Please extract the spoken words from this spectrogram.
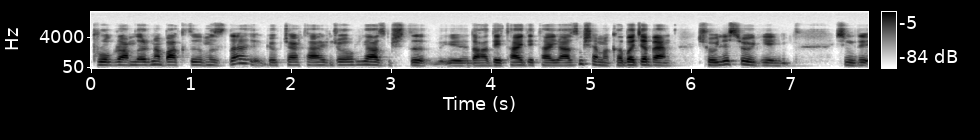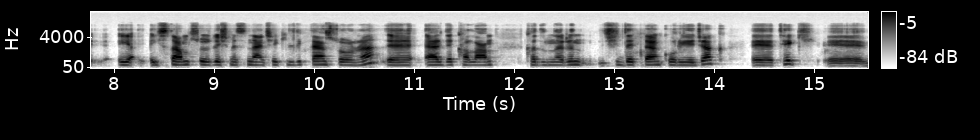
programlarına baktığımızda Gökçer Tahincioğlu yazmıştı, daha detay detay yazmış ama kabaca ben şöyle söyleyeyim. Şimdi ya İstanbul Sözleşmesi'nden çekildikten sonra, eee, elde kalan kadınların şiddetten koruyacak, eee, tek, eee,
